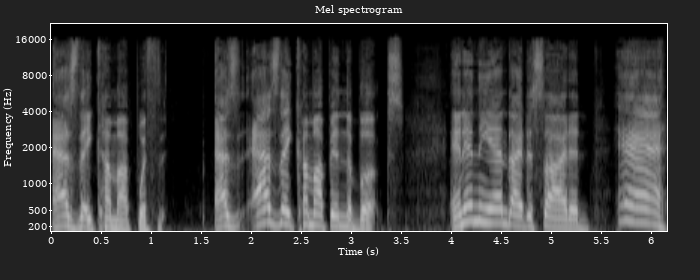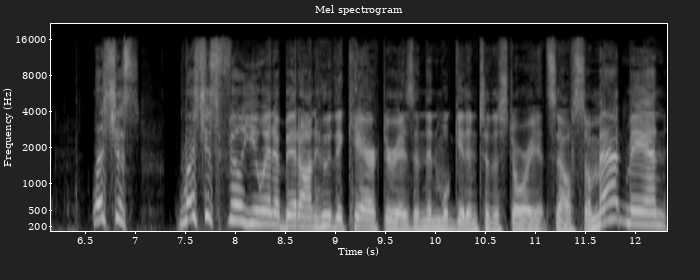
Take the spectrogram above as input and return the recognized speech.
as they come up with as as they come up in the books. And in the end I decided, eh, let's just let's just fill you in a bit on who the character is and then we'll get into the story itself. So Madman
